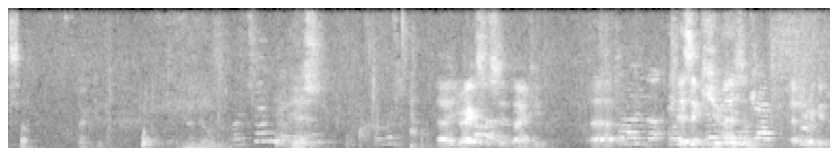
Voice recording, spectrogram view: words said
So. Yes. Uh, Your Excellency, thank you. Uh, is ecumenism ever good?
